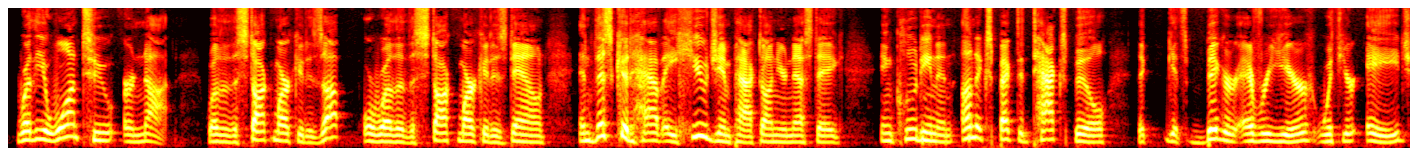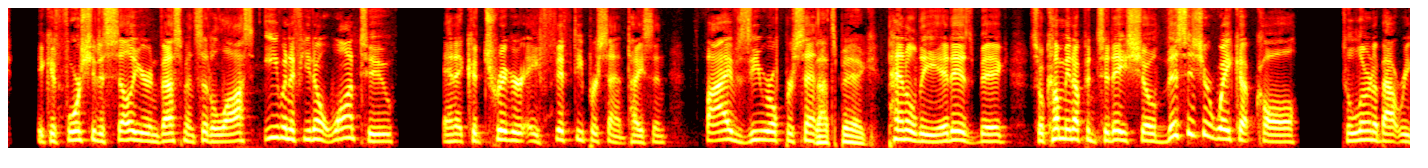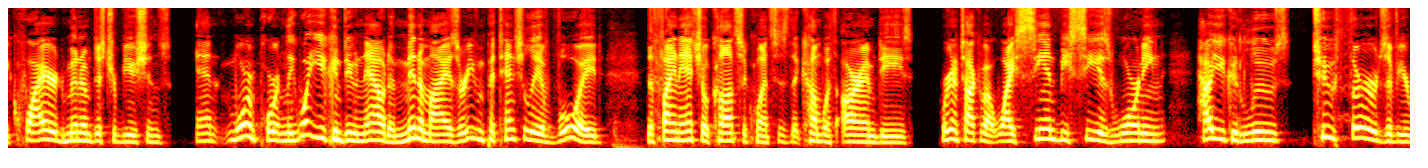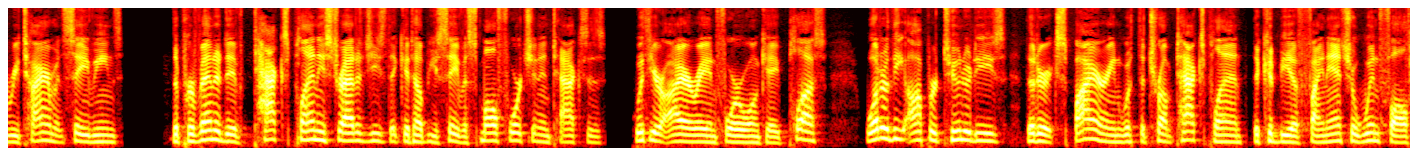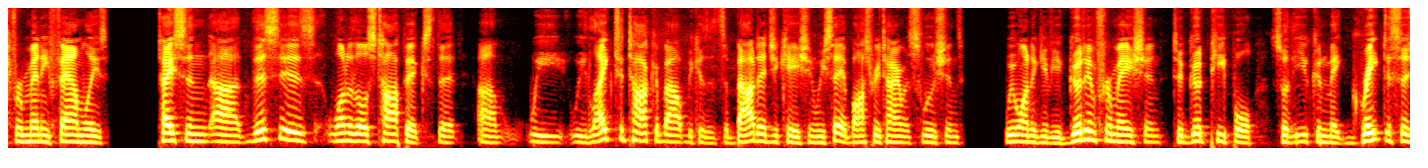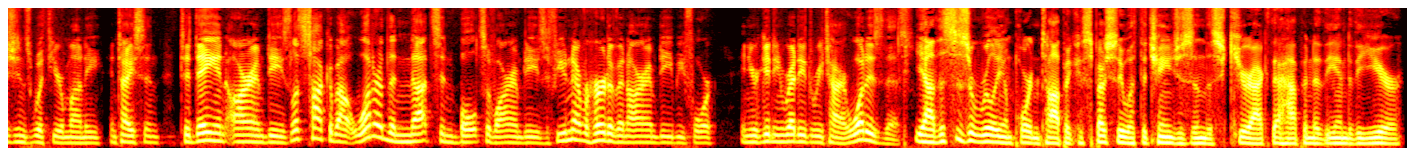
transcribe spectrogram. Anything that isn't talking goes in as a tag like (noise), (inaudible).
whether you want to or not, whether the stock market is up or whether the stock market is down. And this could have a huge impact on your nest egg, including an unexpected tax bill that gets bigger every year with your age. It could force you to sell your investments at a loss, even if you don't want to. And it could trigger a 50%, Tyson, 50% That's big. penalty. It is big. So, coming up in today's show, this is your wake up call to learn about required minimum distributions and, more importantly, what you can do now to minimize or even potentially avoid the financial consequences that come with RMDs. We're going to talk about why CNBC is warning how you could lose two thirds of your retirement savings, the preventative tax planning strategies that could help you save a small fortune in taxes with your IRA and 401k. Plus, what are the opportunities that are expiring with the Trump tax plan that could be a financial windfall for many families? Tyson, uh, this is one of those topics that um, we we like to talk about because it's about education. We say at Boss Retirement Solutions, we want to give you good information to good people so that you can make great decisions with your money. And Tyson, today in RMDs, let's talk about what are the nuts and bolts of RMDs. If you've never heard of an RMD before and you're getting ready to retire, what is this? Yeah, this is a really important topic, especially with the changes in the Secure Act that happened at the end of the year.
